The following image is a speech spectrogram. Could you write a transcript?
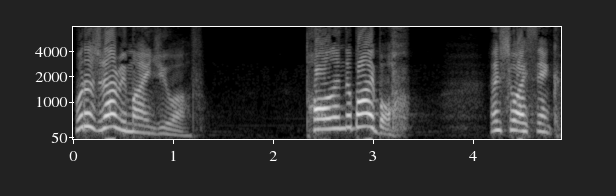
What does that remind you of? Paul in the Bible. And so I think,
